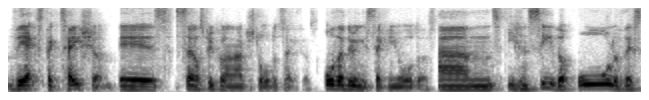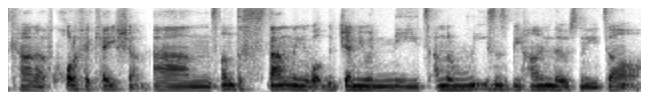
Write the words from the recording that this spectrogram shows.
the expectation is salespeople are now just order takers. All they're doing is taking orders. And you can see that all of this kind of qualification and understanding of what the genuine needs and the reasons behind those needs are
